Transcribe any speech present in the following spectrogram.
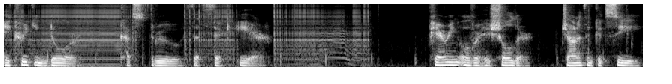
A creaking door cuts through the thick air. Peering over his shoulder, Jonathan could see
